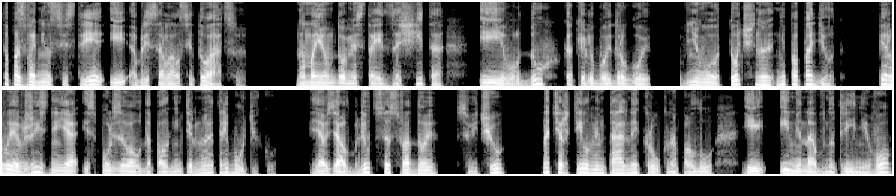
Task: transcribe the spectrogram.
то позвонил сестре и обрисовал ситуацию. На моем доме стоит защита, и его дух, как и любой другой, в него точно не попадет. Впервые в жизни я использовал дополнительную атрибутику. Я взял блюдце с водой, свечу, начертил ментальный круг на полу и именно внутри него,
